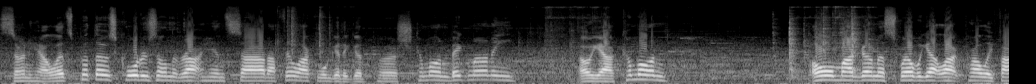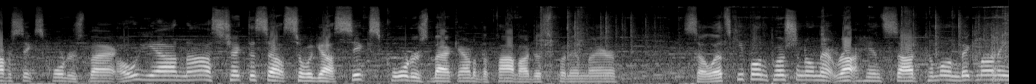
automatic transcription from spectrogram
So anyhow, let's put those quarters on the right hand side. I feel like we'll get a good push. Come on, big money. Oh yeah, come on. Oh my goodness, well we got like probably five or six quarters back. Oh yeah, nice, check this out. So we got six quarters back out of the five I just put in there. So let's keep on pushing on that right hand side. Come on, big money.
